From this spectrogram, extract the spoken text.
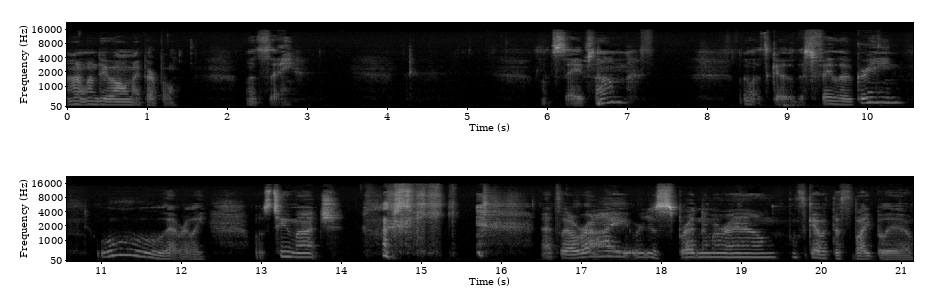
I don't want to do all my purple. Let's see. Let's save some. Let's go this phthalo green. Ooh, that really was too much. That's all right. We're just spreading them around. Let's go with this light blue.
